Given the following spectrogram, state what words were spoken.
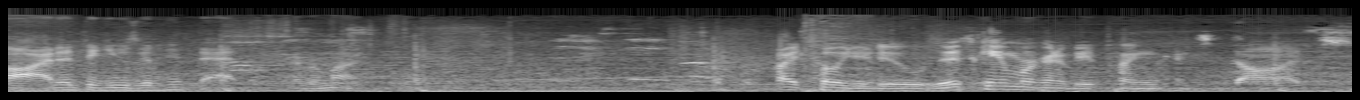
Oh, I didn't think he was gonna hit that. Never mind. I told you, dude. This game we're gonna be playing against gods.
